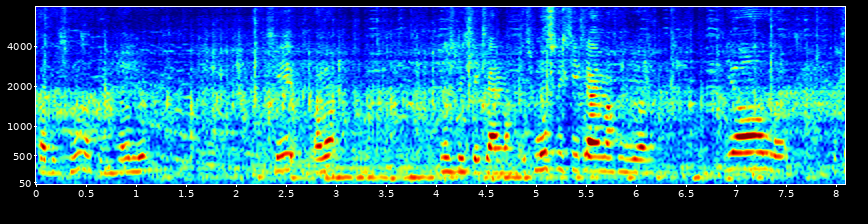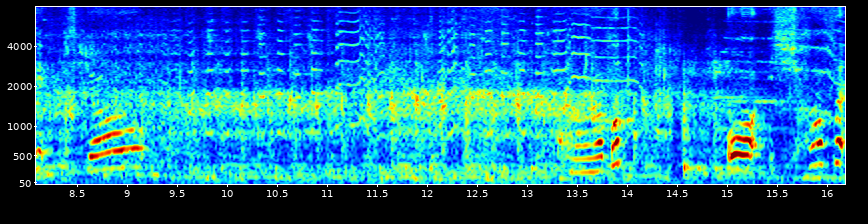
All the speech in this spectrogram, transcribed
gerade ich nur noch in Hölle. Okay, warte. Ich muss mich hier klein machen. Ich muss mich hier klein machen, Jolle. Jolle. Okay, let's go. Oh, ich hoffe.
